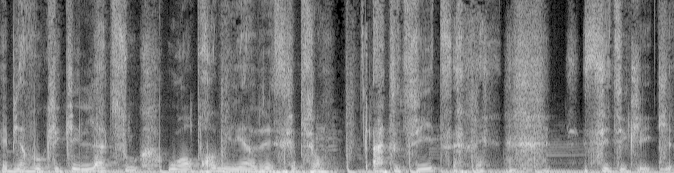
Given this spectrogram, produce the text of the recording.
eh bien vous cliquez là-dessous ou en premier lien de description. A tout de suite, si tu cliques.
